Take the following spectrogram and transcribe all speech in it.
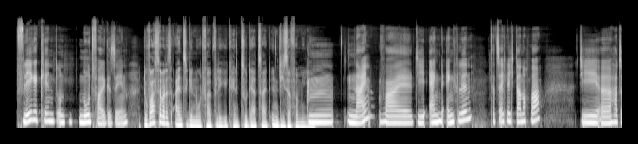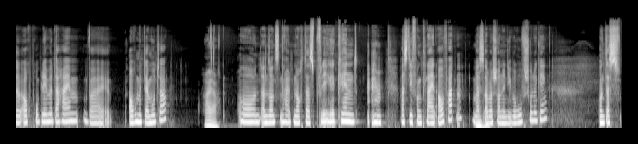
Pflegekind und Notfall gesehen. Du warst aber das einzige Notfallpflegekind zu der Zeit in dieser Familie. Mm, nein, weil die Enkelin tatsächlich da noch war. Die äh, hatte auch Probleme daheim, weil auch mit der Mutter. Ah ja. Und ansonsten halt noch das Pflegekind, was die von klein auf hatten, was mhm. aber schon in die Berufsschule ging. Und das,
